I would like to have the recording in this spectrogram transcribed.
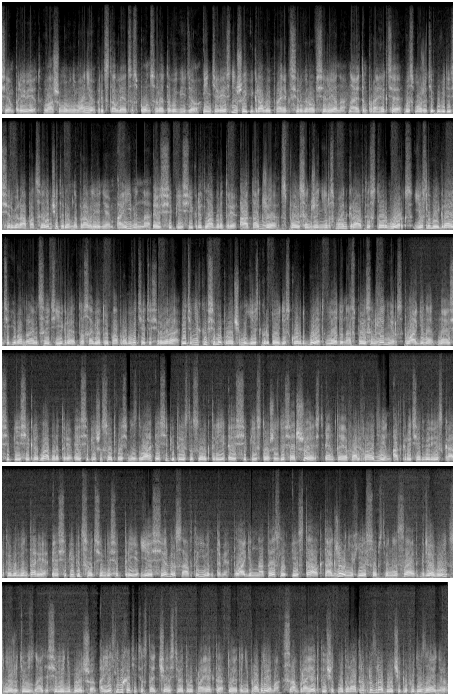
Всем привет! Вашему вниманию представляется спонсор этого видео. Интереснейший игровой проект серверов Селена. На этом проекте вы сможете увидеть сервера по целым четырем направлениям, а именно SCP Secret Laboratory, а также Space Engineers Minecraft и Stormworks. Если вы играете и вам нравятся эти игры, то советую попробовать эти сервера, ведь у них ко всему прочему есть крутой Discord бот, моды на Space Engineers, плагины на SCP Secret Laboratory, SCP-682, SCP-343, SCP-166, MTF Альфа-1, открытие дверей с картой в инвентаре, SCP-573, есть сервер с автоивентами, плагин на Теслу и Сталк. Также у них есть собственный сайт, где вы сможете узнать о селении больше. А если вы хотите стать частью этого проекта, то это не проблема. Сам проект ищет модераторов, разработчиков и дизайнеров.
